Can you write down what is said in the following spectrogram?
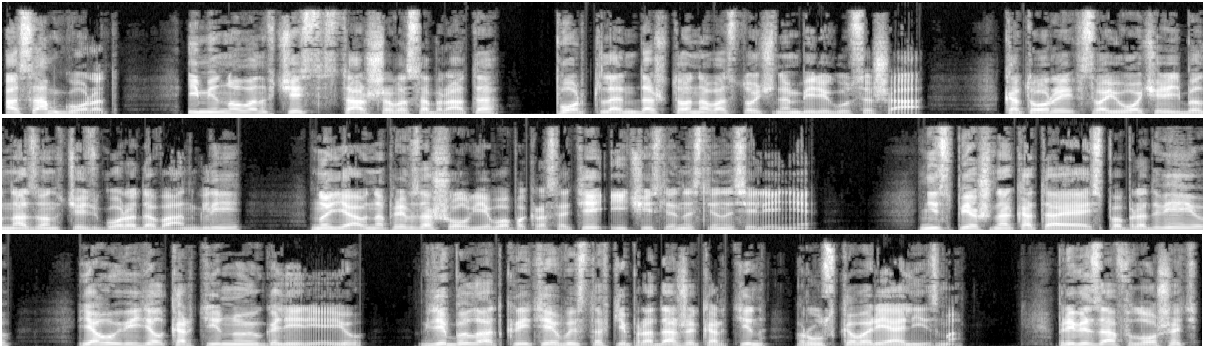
а сам город именован в честь старшего собрата Портленда, что на восточном берегу США – который, в свою очередь, был назван в честь города в Англии, но явно превзошел его по красоте и численности населения. Неспешно катаясь по Бродвею, я увидел картинную галерею, где было открытие выставки продажи картин русского реализма. Привязав лошадь,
